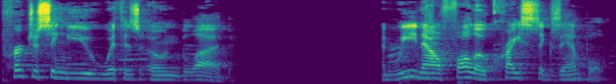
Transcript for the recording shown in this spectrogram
purchasing you with his own blood. And we now follow Christ's example.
